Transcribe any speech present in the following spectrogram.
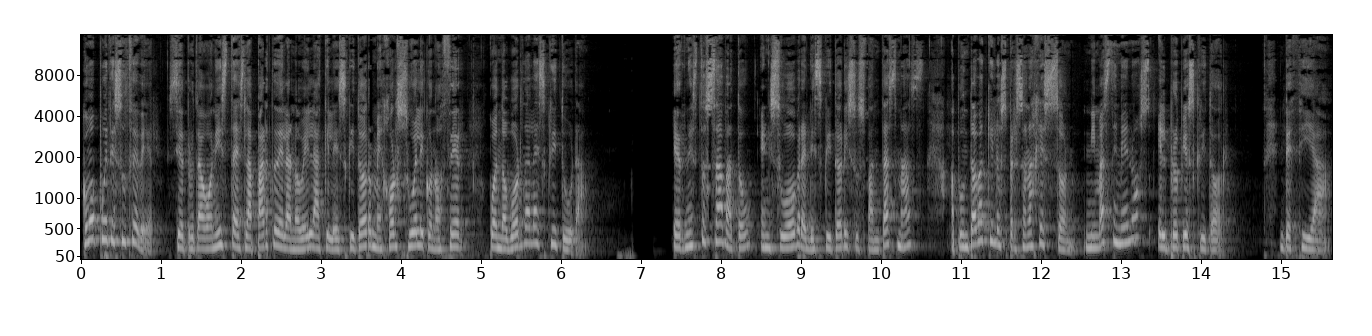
¿Cómo puede suceder si el protagonista es la parte de la novela que el escritor mejor suele conocer cuando aborda la escritura? Ernesto Sábato, en su obra El escritor y sus fantasmas, apuntaba que los personajes son, ni más ni menos, el propio escritor. Decía,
